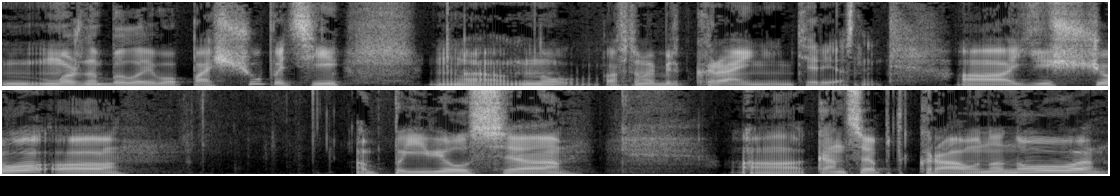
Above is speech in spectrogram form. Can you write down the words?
можно было его пощупать, и а, ну, автомобиль крайне интересный. А, Еще появился концепт крауна нового.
